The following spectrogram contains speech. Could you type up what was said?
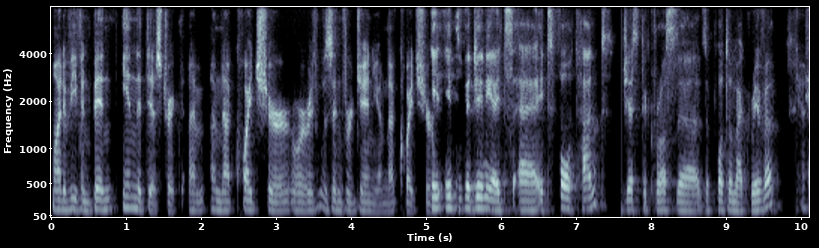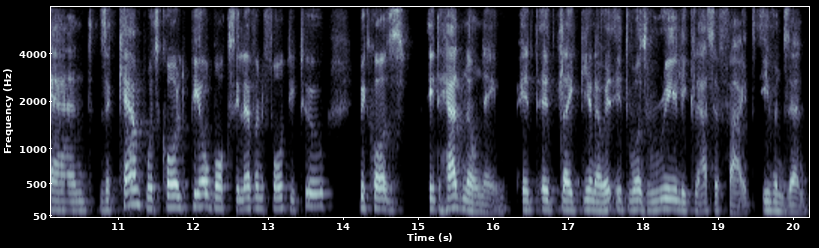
might have even been in the district. I'm I'm not quite sure, or it was in Virginia. I'm not quite sure. It, it's Virginia. It's uh, it's Fort Hunt, just across the the Potomac River, okay. and the camp was called PO Box 1142 because it had no name. It it like you know it, it was really classified even then,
